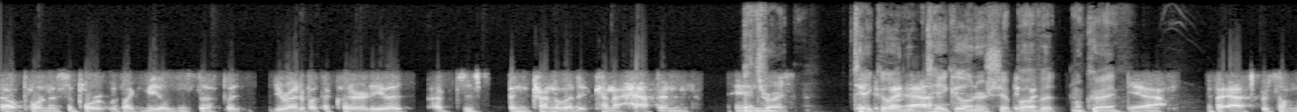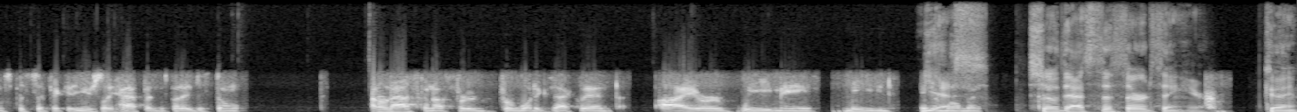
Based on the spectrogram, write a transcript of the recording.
outpouring of support with like meals and stuff. But you're right about the clarity. That I've just been trying to let it kind of happen. And That's right. Take, owner, ask- take ownership of I- it. Okay. Yeah, if I ask for something specific, it usually happens. But I just don't. I don't ask enough for for what exactly I, I or we may need in the moment. So that's the third thing here. Okay.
